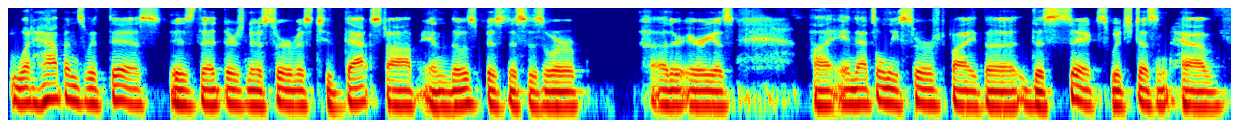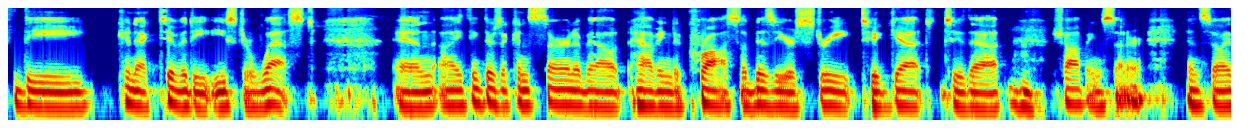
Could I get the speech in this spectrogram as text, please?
what happens with this is that there's no service to that stop and those businesses or other areas uh, and that's only served by the the six, which doesn't have the connectivity east or west. And I think there's a concern about having to cross a busier street to get to that shopping center. And so I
